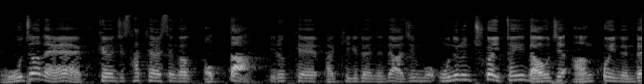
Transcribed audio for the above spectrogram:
오전에 국회의원직 사퇴할 생각 없다 이렇게 밝히기도 했는데 아직 뭐 오늘은 추가 입장이 나오지 않고 있는데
